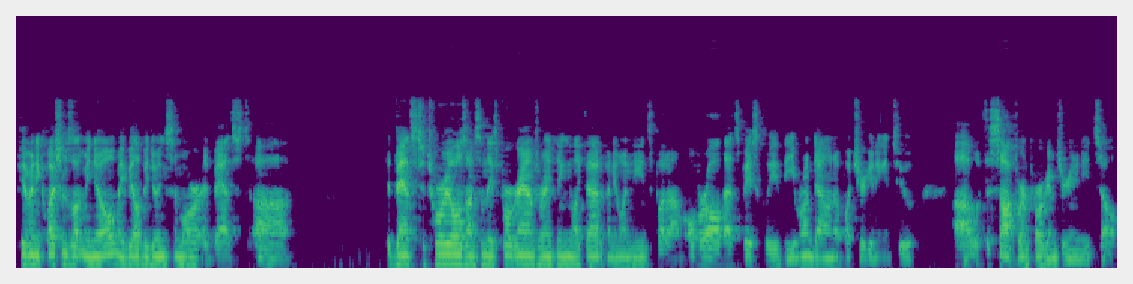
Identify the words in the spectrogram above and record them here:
if you have any questions, let me know. Maybe I'll be doing some more advanced uh, advanced tutorials on some of these programs or anything like that if anyone needs. But um, overall, that's basically the rundown of what you're getting into uh, with the software and programs you're going to need. So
